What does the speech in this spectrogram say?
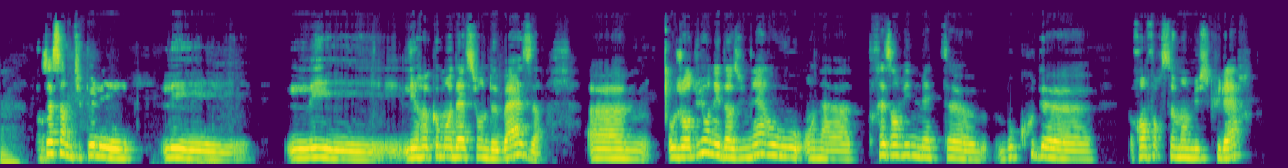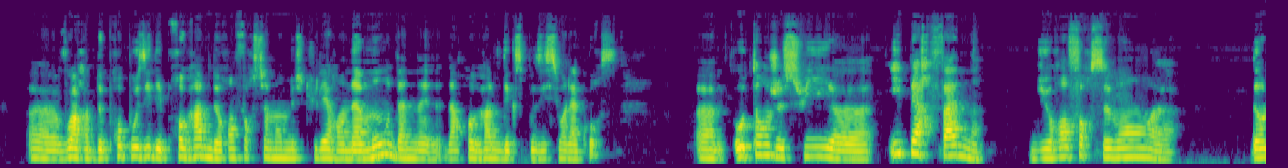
Mmh. Donc ça, c'est un petit peu les, les, les, les recommandations de base. Euh, Aujourd'hui, on est dans une ère où on a très envie de mettre euh, beaucoup de renforcement musculaire, euh, voire de proposer des programmes de renforcement musculaire en amont d'un programme d'exposition à la course. Euh, autant je suis hyper fan du renforcement dans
